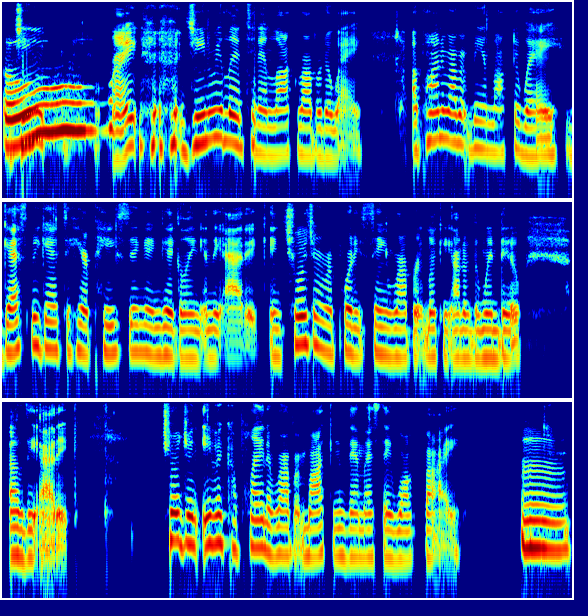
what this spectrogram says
Oh. Gene, right? Gene relented and locked Robert away. Upon Robert being locked away, guests began to hear pacing and giggling in the attic, and children reported seeing Robert looking out of the window of the attic. Children even complained of Robert mocking them as they walked by. Mm.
